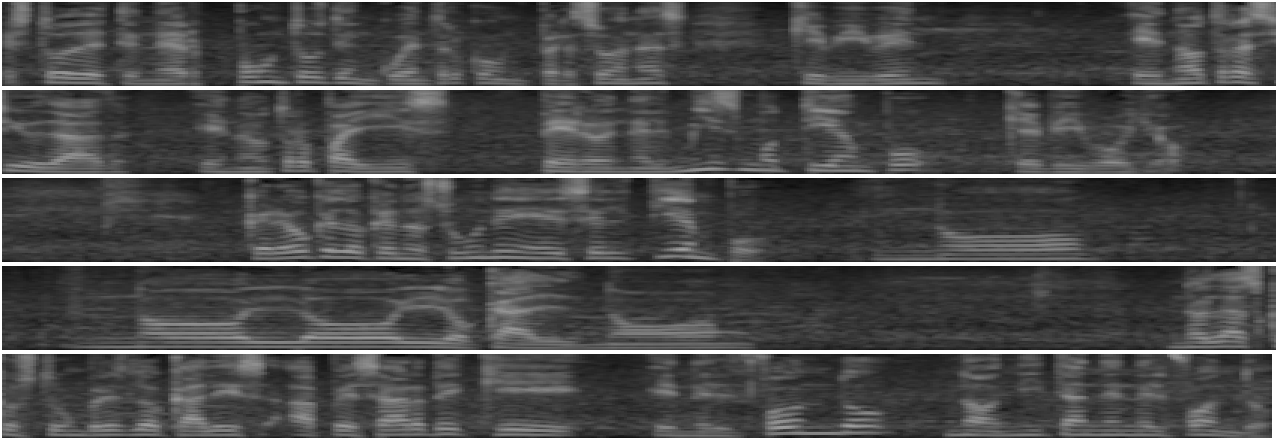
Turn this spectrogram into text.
esto de tener puntos de encuentro con personas que viven en otra ciudad, en otro país, pero en el mismo tiempo que vivo yo. creo que lo que nos une es el tiempo, no, no lo local, no, no las costumbres locales, a pesar de que en el fondo, no, ni tan en el fondo,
